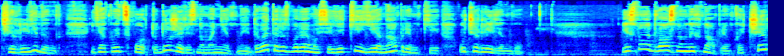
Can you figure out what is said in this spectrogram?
Черлідинг як вид спорту дуже різноманітний. Давайте розберемося, які є напрямки у черлідингу. Існує два основних напрямки чир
